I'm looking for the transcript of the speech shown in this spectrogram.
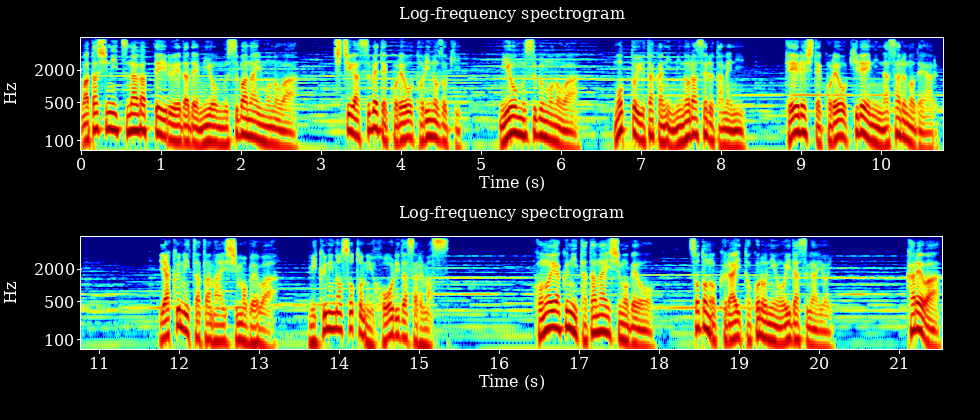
私につながっている枝で実を結ばない者は、父がすべてこれを取り除き、実を結ぶ者は、もっと豊かに実らせるために、手入れしてこれをきれいになさるのである。役に立たないしもべは、三国の外に放り出されます。この役に立たないしもべを、外の暗いところに追い出すがよい。彼は、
